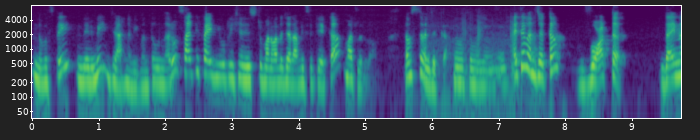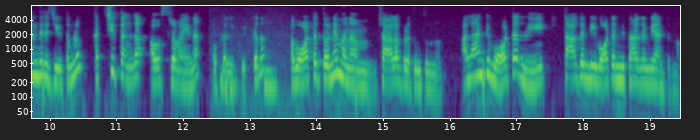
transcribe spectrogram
నమస్తే. నేను మీ జాహ్నవి. మనతో ఉన్నారు సర్టిఫైడ్ న్యూట్రిషనిస్ట్ మన వనజ రామిశెట్టి యొక్క మాట్లాడదాం. నమస్తే మజాని. అయితే వనజక్క వాటర్ దైనందిన జీవితంలో ఖచ్చితంగా అవసరమైన ఒక. లిక్విడ్ కదా. ఆ వాటర్ తోనే మనం చాలా బ్రతుకుతున్నాం. అలాంటి వాటర్ని తాగండి వాటర్ని తాగండి అంటున్నాం.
